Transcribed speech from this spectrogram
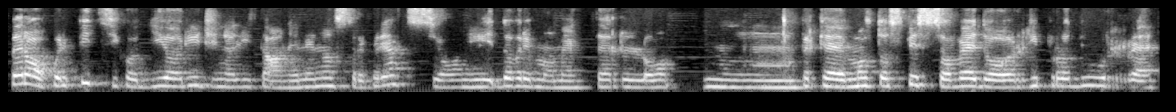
però quel pizzico di originalità nelle nostre creazioni dovremmo metterlo mh, mm, perché molto spesso vedo riprodurre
